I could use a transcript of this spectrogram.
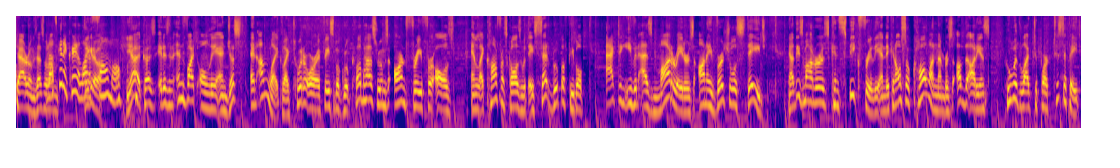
chat rooms? That's what That's I'm That's gonna create a lot of about. FOMO. yeah, because it is an invite only, and just and unlike like Twitter or a Facebook group, Clubhouse rooms aren't free for alls, and like conference calls with a set group of people acting even as moderators on a virtual stage. Now, these moderators can speak freely, and they can also call on members of the audience who would like to participate.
